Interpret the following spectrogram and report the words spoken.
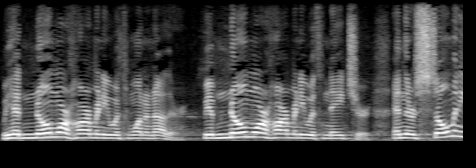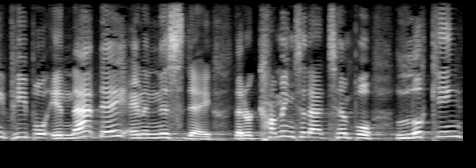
We had no more harmony with one another. We have no more harmony with nature. And there's so many people in that day and in this day that are coming to that temple looking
